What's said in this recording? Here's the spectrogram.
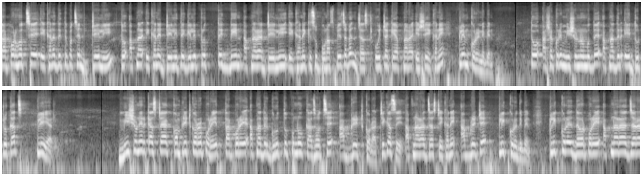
তারপর হচ্ছে এখানে দেখতে পাচ্ছেন ডেলি তো আপনার এখানে ডেলিতে গেলে প্রত্যেক দিন আপনারা ডেলি এখানে কিছু বোনাস পেয়ে যাবেন। জাস্ট ওইটাকে আপনারা এসে এখানে ক্লেম করে নেবেন। তো আশা করি মিশনের মধ্যে আপনাদের এই দুটো কাজ ক্লিয়ার মিশনের কাজটা কমপ্লিট করার পরে তারপরে আপনাদের গুরুত্বপূর্ণ কাজ হচ্ছে আপগ্রেড করা, ঠিক আছে? আপনারা জাস্ট এখানে আপগ্রেডে ক্লিক করে দিবেন। ক্লিক করে দেওয়ার পরে আপনারা যারা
